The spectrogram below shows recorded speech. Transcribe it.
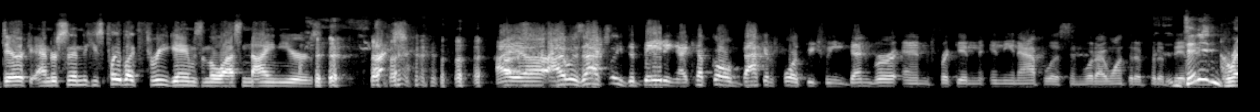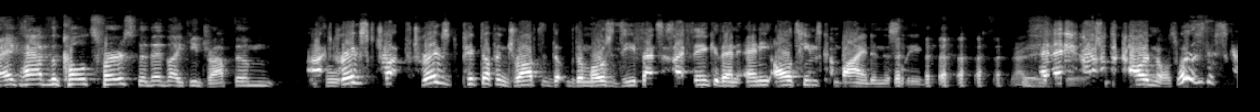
Derek Anderson, he's played like three games in the last nine years. I uh, I was actually debating. I kept going back and forth between Denver and frickin' Indianapolis and what I wanted to put a bid. Didn't Greg have the Colts first, and then like he dropped them? Uh, Greg's dropped, Greg's picked up and dropped the, the most defenses I think than any all teams combined in this league. and then he goes with the Cardinals. What is this guy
